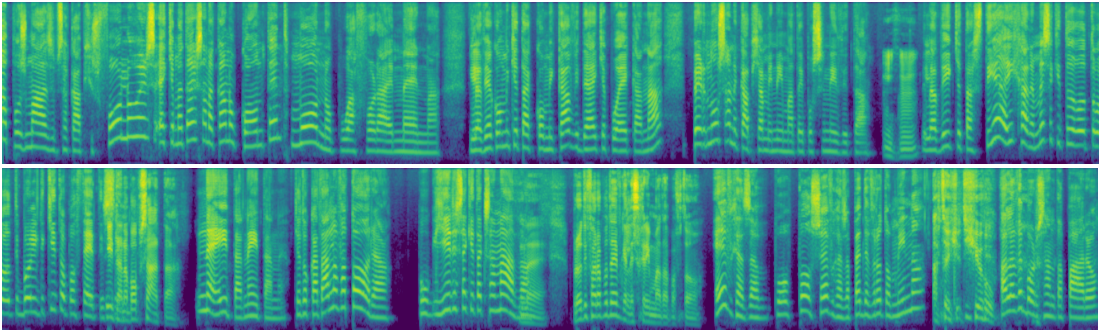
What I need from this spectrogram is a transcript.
Κάπως μάζεψα κάποιους followers ε, και μετά άρχισα να κάνω content μόνο που αφορά εμένα. Δηλαδή, ακόμη και τα κομικά βιντεάκια που έκανα περνούσαν κάποια μηνύματα υποσυνείδητα. Μμμ. Δηλαδή και τα αστεία είχαν μέσα και το, το, την πολιτική τοποθέτηση. Ήταν από ψάτα. Ναι, ήταν, ήταν. Και το κατάλαβα τώρα. Που γύρισα και τα ξανάδα. Ναι. Πρώτη φορά πότε έβγαλες χρήματα από αυτό. Έβγαζα. Πώς έβγαζα, 5 ευρώ το μήνα. Από το YouTube. αλλά δεν μπορούσα να τα πάρω.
